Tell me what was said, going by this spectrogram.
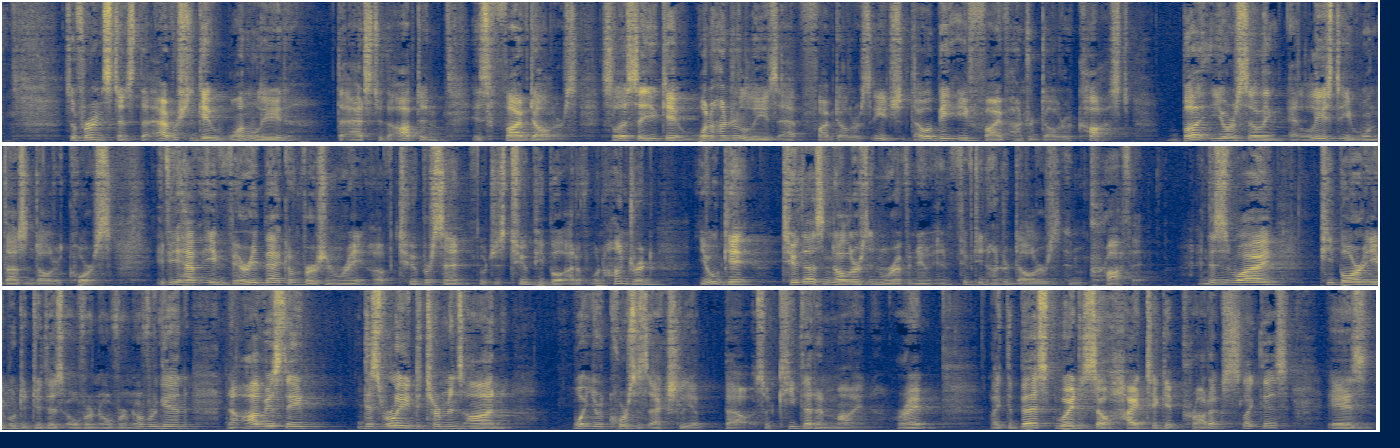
So, for instance, the average to get one lead the ads to the opt in is $5. So, let's say you get 100 leads at $5 each. That would be a $500 cost, but you're selling at least a $1,000 course. If you have a very bad conversion rate of 2%, which is two people out of 100, you will get $2,000 in revenue and $1,500 in profit. And this is why people are able to do this over and over and over again. Now, obviously, this really determines on what your course is actually about. So keep that in mind, right? Like the best way to sell high ticket products like this is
